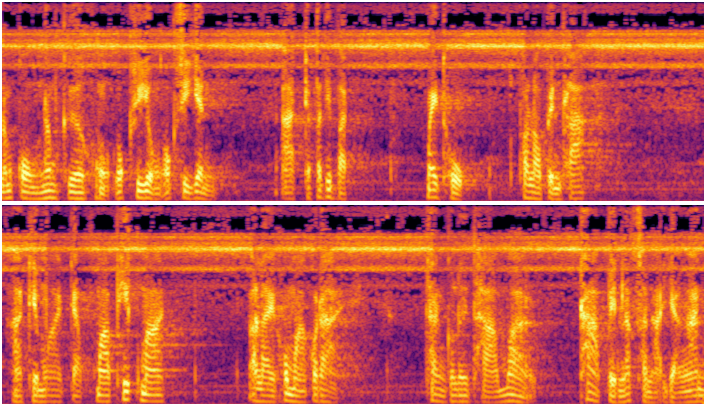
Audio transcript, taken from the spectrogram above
น้ำกงน้ำเกลือของออกซิยงออกซิเจนอาจจะปฏิบัติไม่ถูก เพราะเราเป็นพระ อาจจะมาจับมาพลิกมาอะไรเข้ามาก็ได้ ท่านก็เลยถามว่าถ้าเป็นลักษณะอย่างนั้น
